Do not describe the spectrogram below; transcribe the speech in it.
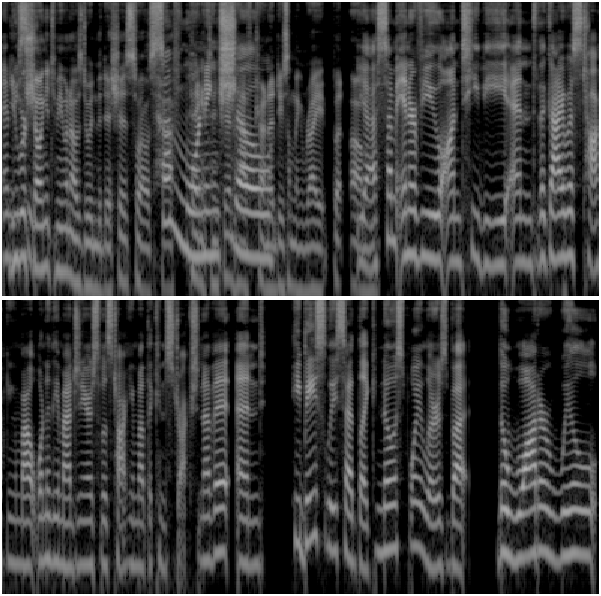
NBC? you were showing it to me when I was doing the dishes, so I was Some half paying morning attention, show. half trying to do something right. But um, yeah some interview on tv and the guy was talking about one of the imagineers was talking about the construction of it and he basically said like no spoilers but the water will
